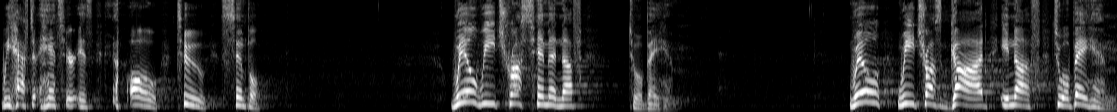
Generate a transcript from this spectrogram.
we have to answer is oh, too simple. Will we trust Him enough to obey Him? Will we trust God enough to obey Him?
